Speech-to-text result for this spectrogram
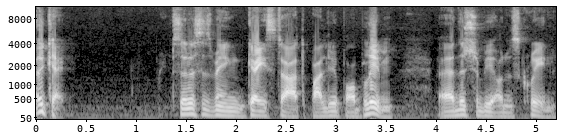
Okay, so this is being gazed at by Leopold Bloom. Uh, this should be on the screen.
